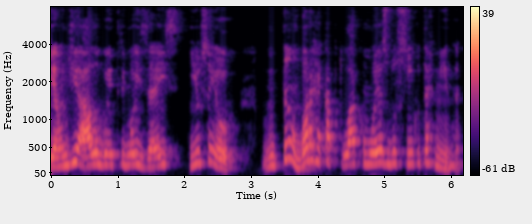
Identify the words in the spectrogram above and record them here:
que é um diálogo entre Moisés e o Senhor. Então, bora recapitular como o Êxodo 5 termina.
